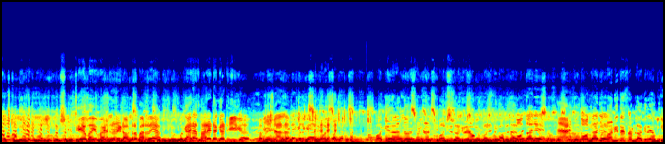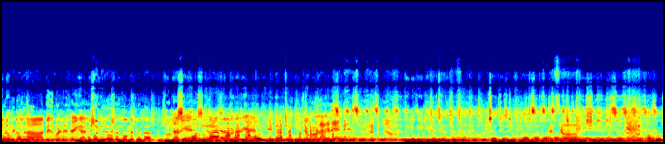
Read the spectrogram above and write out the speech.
ये भाई वेटरनरी डॉक्टर बन रहे हैं। वो कह रहे हैं सारे डंगर ठीक है। हैं बाकी लग रहे हैं कुर्बानी के काबिल है। दोंदा जे। हैं? दोंदा जे। कुर्बानी तो इसमें लग रहे हैं कुर्बानी के काबिल है। हाँ बिल्कुल सही गल में छोटा। छोटा भी है। छोटा भी है। चोकड़ो लग रहे हैं। दूल्हा भाई की चाचा जुल्फकार साहब चौधरी रशीद अहमद साहब। और बहुत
